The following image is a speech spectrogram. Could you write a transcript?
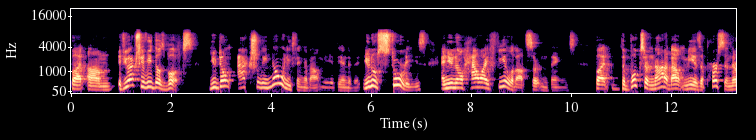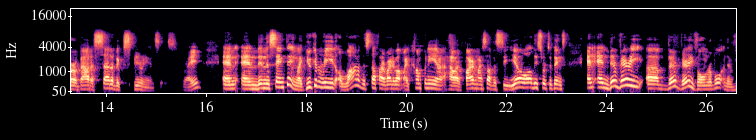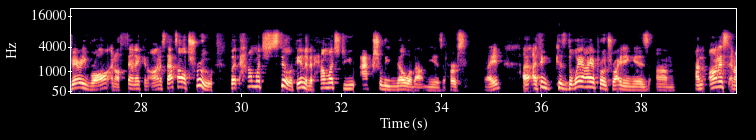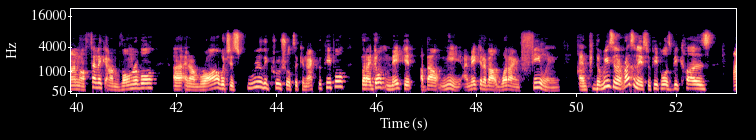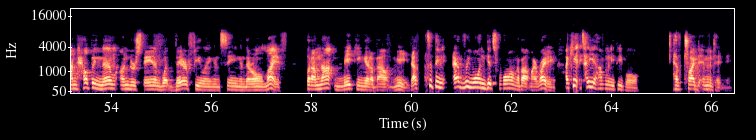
But um, if you actually read those books, you don't actually know anything about me at the end of it. You know stories and you know how I feel about certain things, but the books are not about me as a person. They're about a set of experiences, right? And and then the same thing, like you can read a lot of the stuff I write about my company and how I fired myself as CEO, all these sorts of things and and they're very uh, they're very vulnerable and they're very raw and authentic and honest. That's all true. But how much still at the end of it, how much do you actually know about me as a person, right? I think because the way I approach writing is um, I'm honest and I'm authentic and I'm vulnerable uh, and I'm raw, which is really crucial to connect with people. But I don't make it about me. I make it about what I'm feeling. And the reason it resonates with people is because I'm helping them understand what they're feeling and seeing in their own life, but I'm not making it about me. That's the thing everyone gets wrong about my writing. I can't tell you how many people have tried to imitate me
